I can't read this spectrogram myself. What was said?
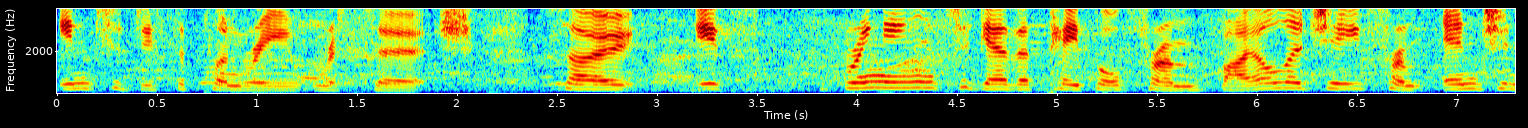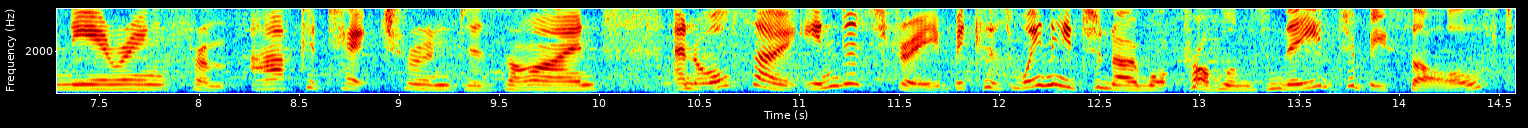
interdisciplinary research. So it's bringing together people from biology, from engineering, from architecture and design, and also industry, because we need to know what problems need to be solved,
